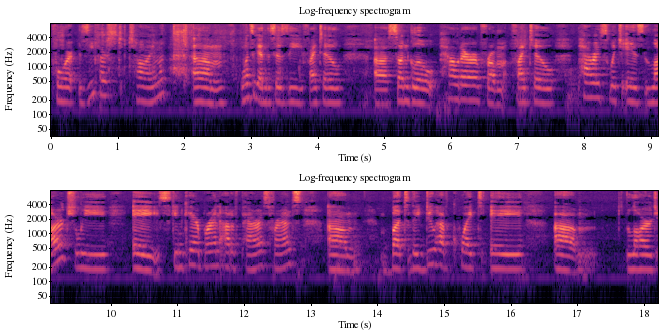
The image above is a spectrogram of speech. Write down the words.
for the first time. Um, once again, this is the Phyto uh, Sun Glow Powder from Phyto Paris, which is largely a skincare brand out of Paris, France. Um, but they do have quite a um, large,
